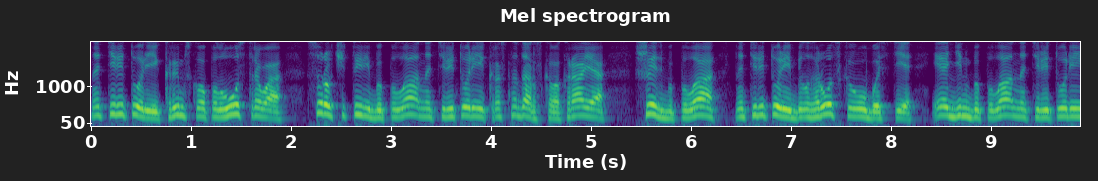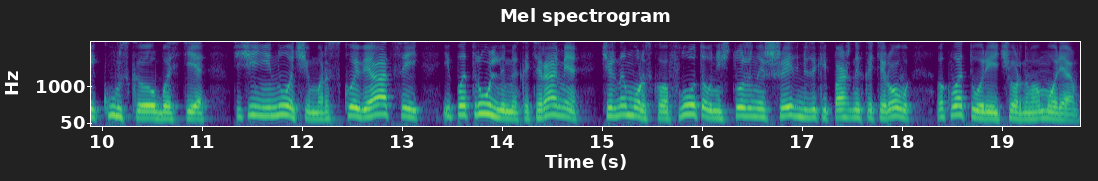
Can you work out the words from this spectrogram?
на территории Крымского полуострова, 44 БПЛА на территории Краснодарского края, 6 БПЛА на территории Белгородской области и 1 БПЛА на территории Курской области. В течение ночи морской авиацией и патрульными катерами Черноморского флота уничтожены 6 безэкипажных катеров в акватории Черного моря.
